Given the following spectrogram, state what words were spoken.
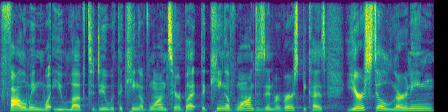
Following what you love to do with the King of Wands here. But the King of Wands is in reverse because you're still learning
